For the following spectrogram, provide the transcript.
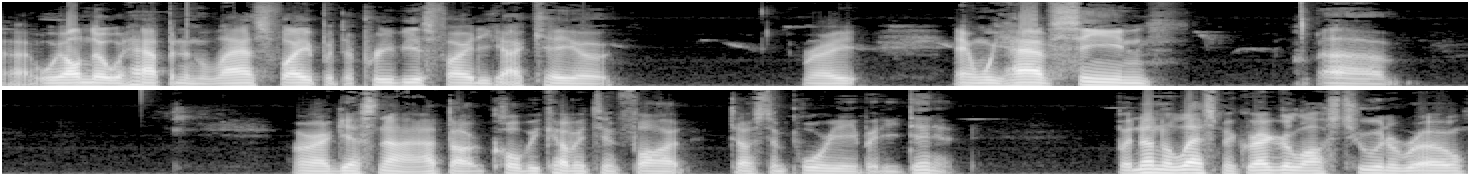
Uh, we all know what happened in the last fight, but the previous fight he got KO'd, right? And we have seen, uh, or I guess not. I thought Colby Covington fought Dustin Poirier, but he didn't. But nonetheless, McGregor lost two in a row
